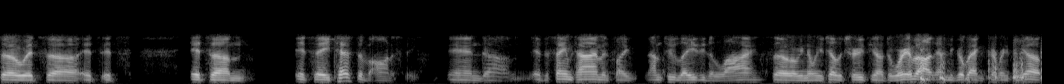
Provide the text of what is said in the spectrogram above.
so it's uh it's it's it's um it's a test of honesty. And um at the same time it's like i'm too lazy to lie. So you know when you tell the truth you don't have to worry about having to go back and cover anything up.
